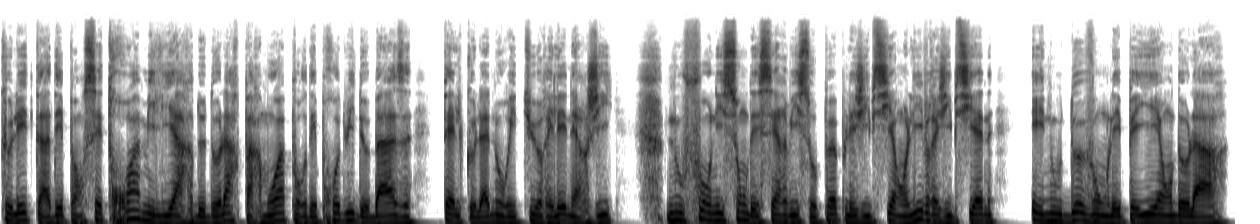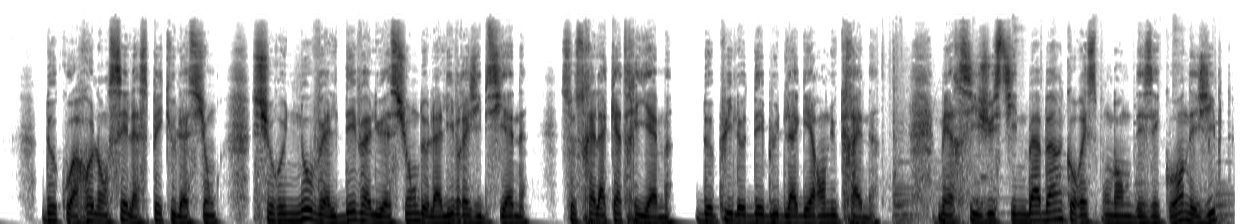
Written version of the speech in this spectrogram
que l'État dépensait 3 milliards de dollars par mois pour des produits de base tels que la nourriture et l'énergie. Nous fournissons des services au peuple égyptien en livres égyptiennes et nous devons les payer en dollars. De quoi relancer la spéculation sur une nouvelle dévaluation de la livre égyptienne. Ce serait la quatrième depuis le début de la guerre en Ukraine. Merci Justine Babin, correspondante des échos en Égypte.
